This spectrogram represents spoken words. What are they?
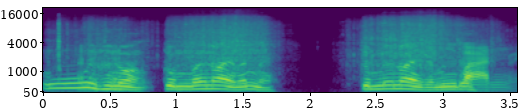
อืออุ้ยพี่น้องจุ่มน้อยๆมันไหมจุ่มน้อยๆก็มีด้อบานไหม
